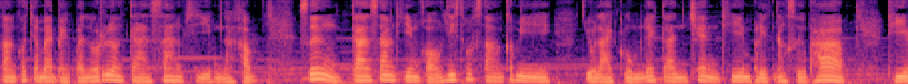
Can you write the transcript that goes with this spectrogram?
ซังก็จะมาแบ่งปันเรื่องการสร้างทีมนะครับ ซึ่งการสร้างทีมของนิชโนซังก็มีอยู่หลายกลุ่มด้วยกัน เช่น ทีมผลิตหนังสือภาพ ทีม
